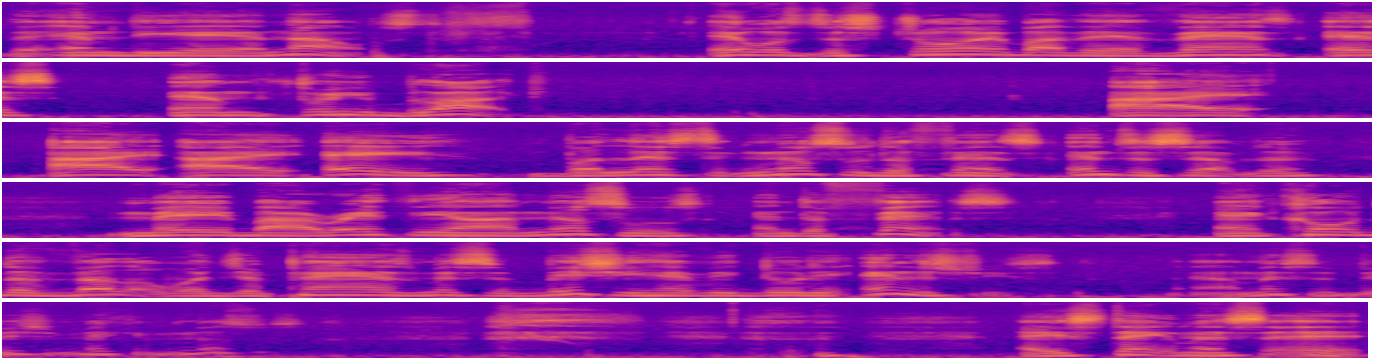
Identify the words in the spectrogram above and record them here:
the MDA announced. It was destroyed by the advanced SM-3 block IIA ballistic missile defense interceptor made by Raytheon Missiles and Defense and co-developed with Japan's Mitsubishi Heavy Duty Industries. Now, Mitsubishi making missiles? a statement said.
